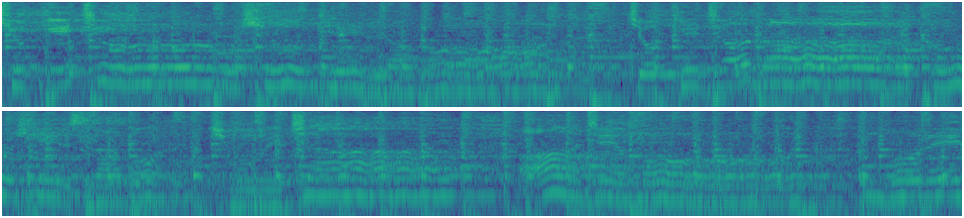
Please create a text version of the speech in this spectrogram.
কিছু কিছু সুখে লবণ। চোখে ঝরায় খুশির শ্রাবণ। ছুঁয়ে যায়, আজ মন ভরে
